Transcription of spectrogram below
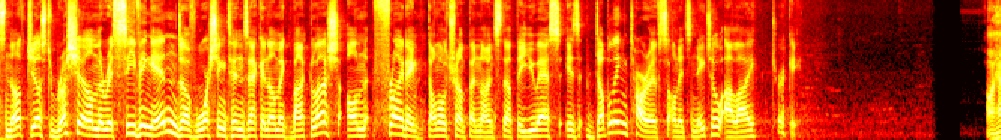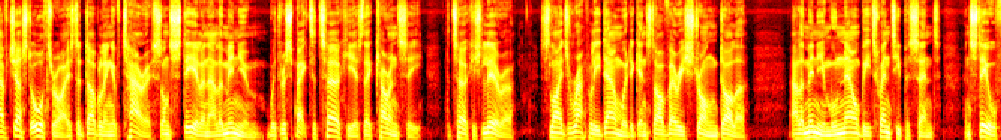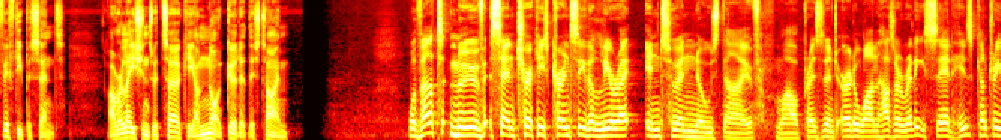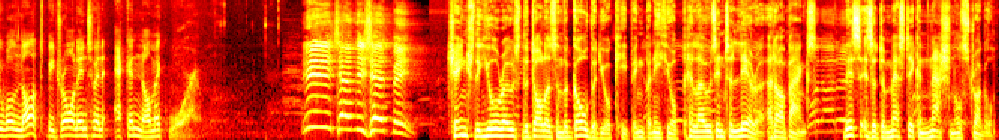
It's not just Russia on the receiving end of Washington's economic backlash. On Friday, Donald Trump announced that the US is doubling tariffs on its NATO ally, Turkey. I have just authorised a doubling of tariffs on steel and aluminium with respect to Turkey as their currency. The Turkish lira slides rapidly downward against our very strong dollar. Aluminium will now be 20% and steel 50%. Our relations with Turkey are not good at this time. Well, that move sent Turkey's currency, the lira, into a nosedive, while President Erdogan has already said his country will not be drawn into an economic war. Change the euros, the dollars, and the gold that you're keeping beneath your pillows into lira at our banks. This is a domestic and national struggle.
